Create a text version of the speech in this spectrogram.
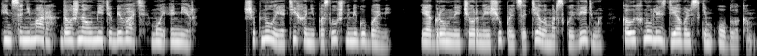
«Инсанимара должна уметь убивать, мой эмир», — шепнула я тихо непослушными губами, и огромные черные щупальца тела морской ведьмы колыхнулись дьявольским облаком.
